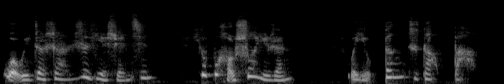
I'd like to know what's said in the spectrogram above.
我为这事儿日夜悬心，又不好说与人，唯有灯之道罢了。”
